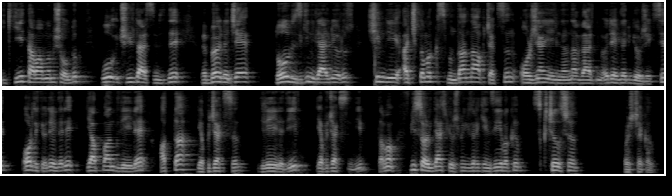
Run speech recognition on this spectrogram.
2'yi tamamlamış olduk. Bu üçüncü dersimizde ve böylece dolu dizgin ilerliyoruz. Şimdi açıklama kısmından ne yapacaksın? Orijinal yayınlarından verdiğim ödevleri göreceksin. Oradaki ödevleri yapman dileğiyle hatta yapacaksın. Dileğiyle değil yapacaksın diyeyim. Tamam. Bir sonraki ders görüşmek üzere. Kendinize iyi bakın. Sıkı çalışın. Hoşçakalın.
